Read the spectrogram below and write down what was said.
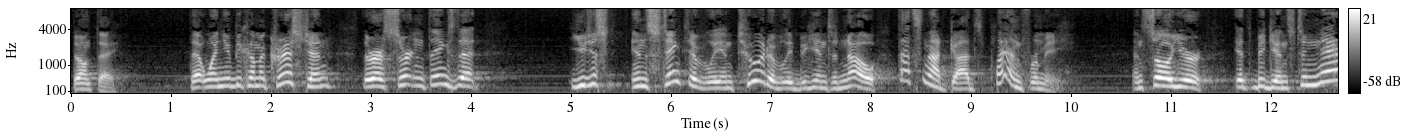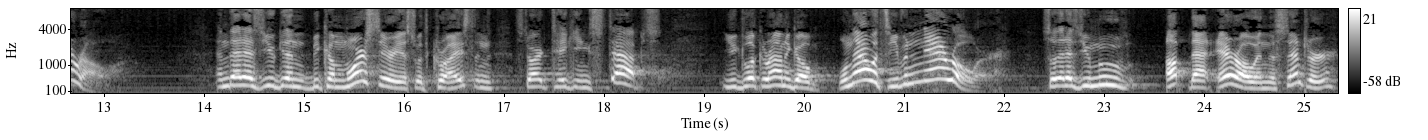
don't they? That when you become a Christian, there are certain things that you just instinctively, intuitively begin to know that's not God's plan for me. And so you're, it begins to narrow. And that as you can become more serious with Christ and start taking steps, you look around and go, well, now it's even narrower. So that as you move up that arrow in the center,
